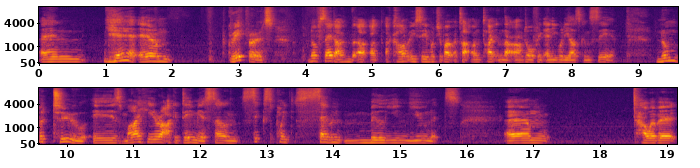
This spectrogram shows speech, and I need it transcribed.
And yeah, um, great for it enough said, I, I, I can't really say much about Attack on Titan that I don't think anybody else can say. Number two is My Hero Academia selling 6.7 million units. Um, however,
